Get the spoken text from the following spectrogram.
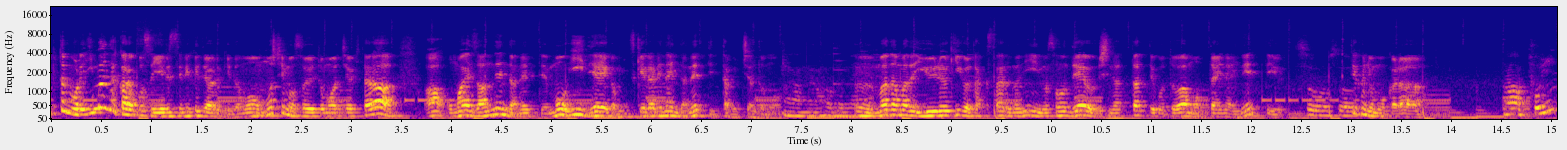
でも多分俺今だからこそ言えるセリフではあるけどももしもそういう友達が来たら「あお前残念だね」ってもういい出会いが見つけられないんだねって多分言っちゃうと思う、あなるほどね、うん、まだまだ有料企業たくさんあるのにその出会いを失ったってことはもったいないねっていう。そうそう。っていうふうに思うから。まあポイン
